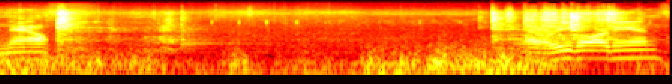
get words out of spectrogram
And now add our rebar in.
